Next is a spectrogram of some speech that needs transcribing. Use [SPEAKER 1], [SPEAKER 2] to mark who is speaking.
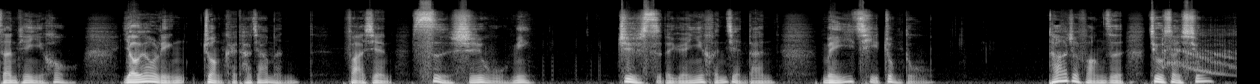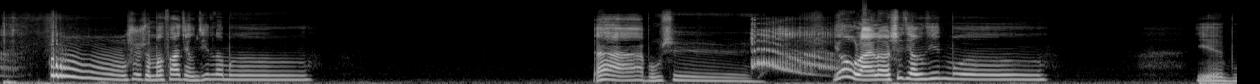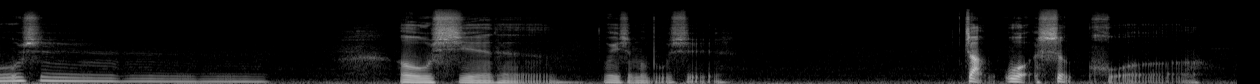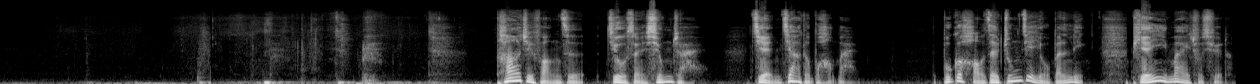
[SPEAKER 1] 三天以后，幺幺零撞开他家门，发现四尸五命。致死的原因很简单，煤气中毒。他这房子就算凶，
[SPEAKER 2] 是什么发奖金了吗？啊，不是，又来了，是奖金吗？也不是。Oh shit！为什么不是？掌握生活。
[SPEAKER 1] 他这房子就算凶宅，减价都不好卖。不过好在中介有本领，便宜卖出去了。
